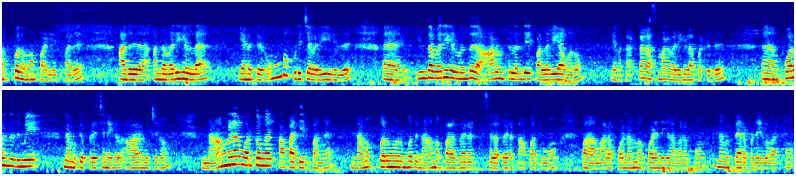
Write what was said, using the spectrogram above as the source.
அற்புதமாக பாடியிருப்பார். அது அந்த வரிகளில் எனக்கு ரொம்ப பிடிச்ச வரி இது. இந்த வரிகள் வந்து ஆரம்பத்துலேருந்தே பல்லவியாக வரும். எனக்கு அட்டகாசமான வரிகளாக பட்டுது. பிறந்ததுமே நமக்கு பிரச்சனைகள் ஆரம்பிச்சிடும் நம்மளை ஒருத்தவங்க காப்பாற்றிருப்பாங்க நமக்கு பருவம் வரும்போது நாம் பல பேரை சில பேரை காப்பாற்றுவோம் ப வளர்ப்போம். நம்ம குழந்தைகளை வளர்ப்போம். நம்ம பேர பிள்ளைகளை வளர்ப்போம்.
